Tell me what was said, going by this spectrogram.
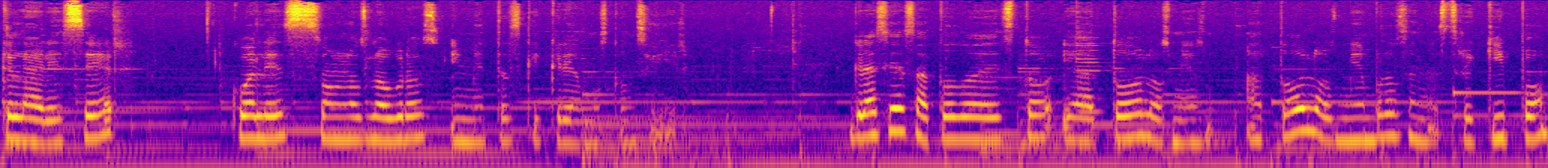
esclarecer cuáles son los logros y metas que queremos conseguir. Gracias a todo esto y a todos los, a todos los miembros de nuestro equipo,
